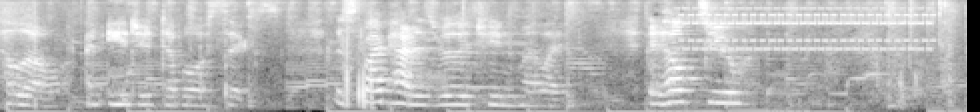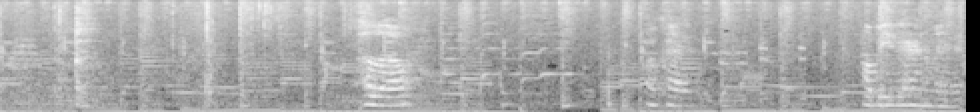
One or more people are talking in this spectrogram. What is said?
Hello, I'm Agent 006. The SpyPad has really changed my life. It helped you. Hello? Okay. I'll be there in a minute.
